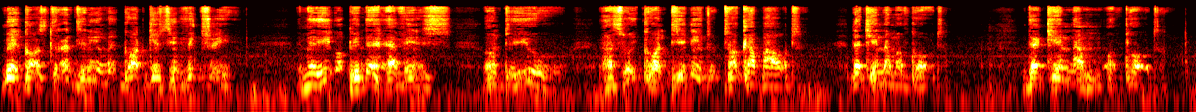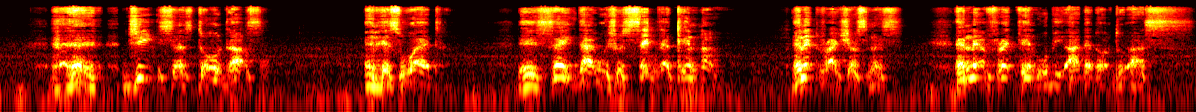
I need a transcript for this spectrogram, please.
May God strengthen you. May God give you victory. May He open the heavens unto you as we continue to talk about the kingdom of God. The kingdom of God. Jesus told us in His word, He said that we should seek the kingdom and its righteousness and everything will be added unto us.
